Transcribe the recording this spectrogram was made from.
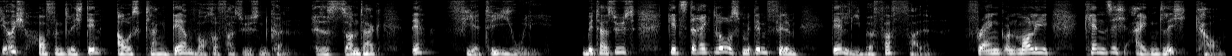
die euch hoffentlich den Ausklang der Woche versüßen können. Es ist Sonntag, der 4. Juli. Bittersüß geht's direkt los mit dem Film Der Liebe verfallen. Frank und Molly kennen sich eigentlich kaum.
